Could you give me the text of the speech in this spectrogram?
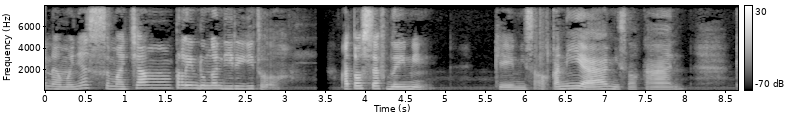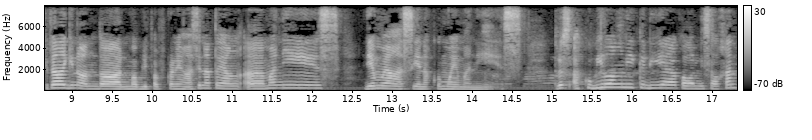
yang namanya semacam perlindungan diri gitu loh. Atau self blaming oke misalkan nih ya misalkan. Kita lagi nonton mau beli popcorn yang asin atau yang uh, manis? Dia mau yang asin aku mau yang manis. Terus aku bilang nih ke dia kalau misalkan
